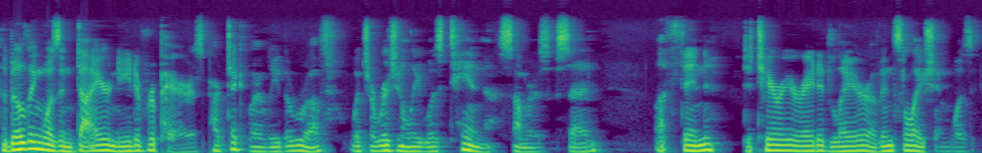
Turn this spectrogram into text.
The building was in dire need of repairs, particularly the roof, which originally was tin, Summers said. A thin, deteriorated layer of insulation was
